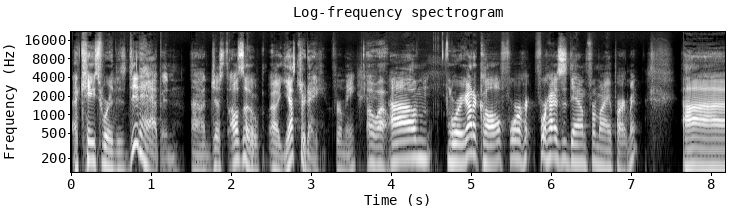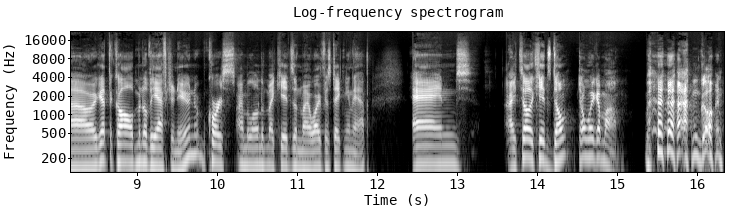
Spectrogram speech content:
a case where this did happen. Uh, just also uh, yesterday for me. Oh wow. Um, where I got a call four four houses down from my apartment. Uh, I got the call middle of the afternoon. Of course, I'm alone with my kids and my wife is taking a nap. And I tell the kids, don't don't wake up mom. I'm going,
